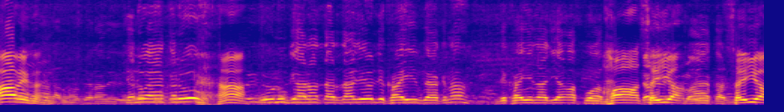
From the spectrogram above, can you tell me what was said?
ਆ ਵੇਖ। ਚਲੋ ਐ ਕਰੋ। ਹਾਂ। ਉਹਨੂੰ 11 ਤਰਦਾ ਜੇ ਲਿਖਾਈ ਬੈਕ ਨਾ। ਲਿਖਾਈ ਨਾ ਜੀ ਆਪੋ ਆਪ ਹਾਂ ਸਹੀ ਆ ਸਹੀ ਆ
